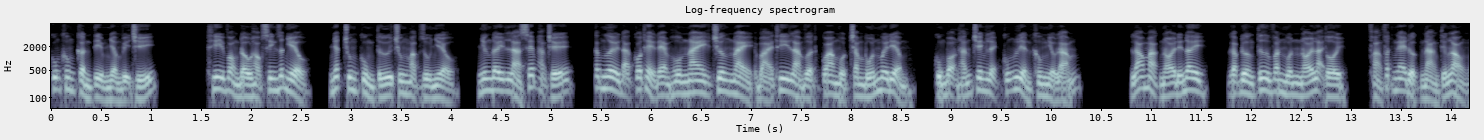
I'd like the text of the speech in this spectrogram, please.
cũng không cần tìm nhầm vị trí thi vòng đầu học sinh rất nhiều, nhất trung cùng tứ trung mặc dù nhiều, nhưng đây là xếp hạn chế, các ngươi đã có thể đem hôm nay chương này bài thi làm vượt qua một trăm bốn mươi điểm, cùng bọn hắn t r ê n lệch cũng liền không nhiều lắm. Lão mạc nói đến đây, gặp đường tư văn muốn nói lại tôi phản phất nghe được nàng tiếng lỏng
